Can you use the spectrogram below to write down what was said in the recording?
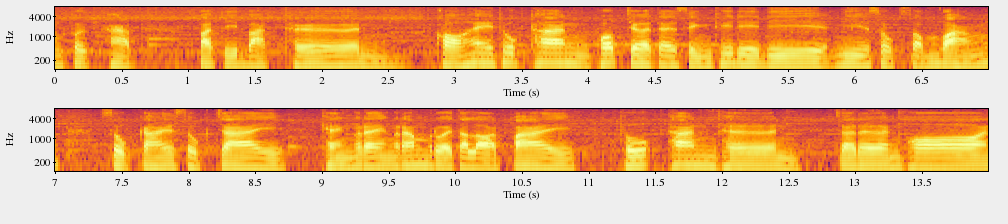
ำฝึกหัดปฏิบัติเทิน ขอให้ทุกท่านพบเจอแต่สิ่งที่ดีๆ มีสุขสมหวัง สุขกายสุขใจ แข็งแรงร่ำรวยตลอดไป ทุกท่านเทินเจริญพร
